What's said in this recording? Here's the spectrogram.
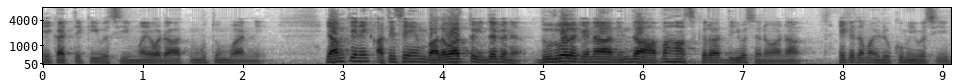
ඒකත් එක්ක ඉවසීමයි වඩාත්ම උතුම් වන්නේ. යම් කෙනෙක් අතිශයින් බලවත්ව ඉඳගෙන දුර්වල කෙනා නිନ୍ଦා අපහාස කරද්දී ඉවසනවා නම් ඒක තමයි ලොකුම ඉවසීම.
